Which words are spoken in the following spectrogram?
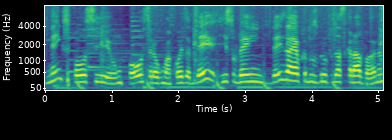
Nem que fosse um pôster, alguma coisa. de- isso vem desde a época dos grupos das caravanas.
